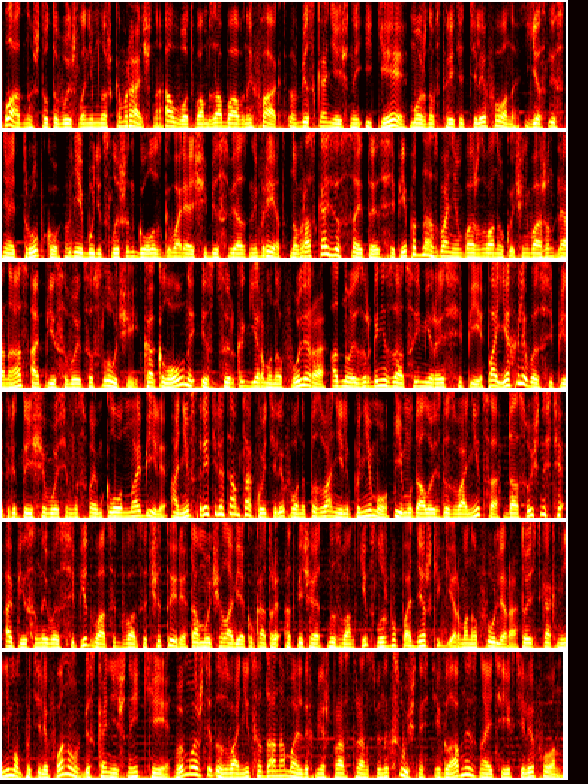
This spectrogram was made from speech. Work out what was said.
Ладно, что-то вышло немножко мрачно. А вот вам забавный факт. В бесконечной Икее можно встретить телефоны. Если снять трубку, в ней будет слышен голос, говорящий бессвязный бред. Но в рассказе с сайта SCP под названием «Ваш звонок очень важен для нас» описывается случай, как клоуны из цирка Германа Фуллера, одной из организаций мира SCP, поехали в SCP-3008 на своем клоун-мобиле. Они встретили там такой телефон и позвонили по нему. Им удалось дозвониться до сущности личности, описанной в SCP-2024, тому человеку, который отвечает на звонки в службу поддержки Германа Фуллера, то есть как минимум по телефонам в бесконечной Икее. Вы можете дозвониться до аномальных межпространственных сущностей, главное знайте их телефон.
